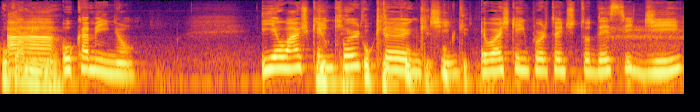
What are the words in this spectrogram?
o a- caminho. o caminho. E eu acho que E é o que? Importante. O que? Eu acho que é importante tu decidir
